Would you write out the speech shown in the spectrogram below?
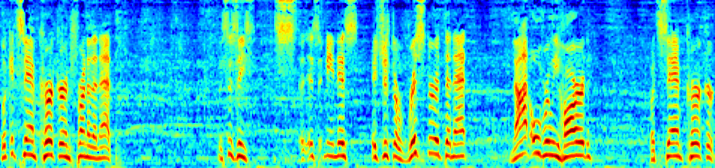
look at Sam Kurker in front of the net. This is a, I mean, this is just a wrister at the net, not overly hard, but Sam Kurker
